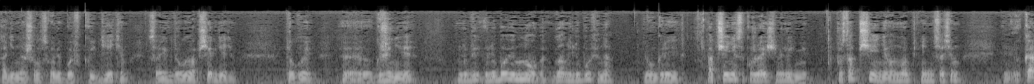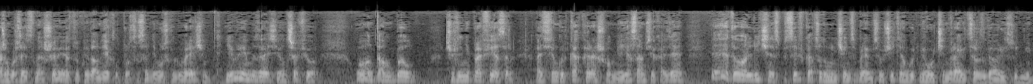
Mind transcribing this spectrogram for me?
Один нашел свою любовь к детям, своих другой вообще к детям, другой э, к жене, Люби, любови много. Главное, любовь, она его греет. Общение с окружающими людьми. Просто общение, он, может быть, не, не совсем каждому бросается на шею. Я тут недавно ехал просто с одним русскоговорящим евреем из России, он шофер. Он там был чуть ли не профессор, а всем говорит, как хорошо мне, я сам себе хозяин. Это его личная специфика, отсюда мы ничего не собираемся учить. Он говорит, мне очень нравится разговаривать с людьми.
